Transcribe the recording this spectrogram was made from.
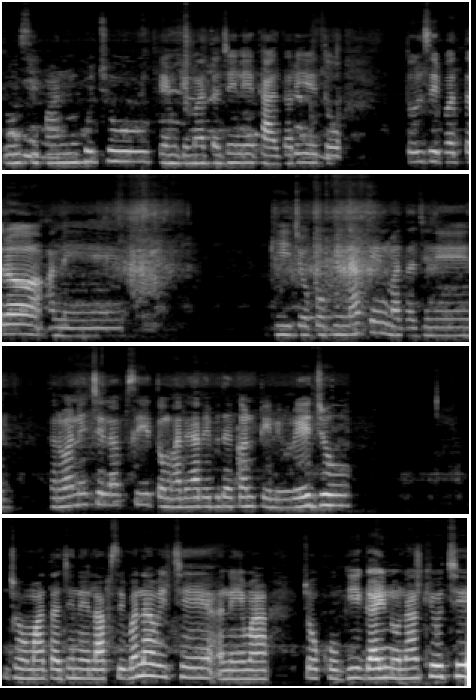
તુલસી પાન મૂકું છું. કેમ કે માતાજીને થાળ ધરીએ તો તુલસી પત્ર અને ઘી ચોખ્ખું ઘી નાખીને માતાજીને ધરવાની છે લાપસી. તો મારે હારે બધા કન્ટિન્યુ રહેજો. જો માતાજીને લાપસી બનાવી છે અને એમાં ચોખ્ખું ઘી ગાયનું નાખ્યું છે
